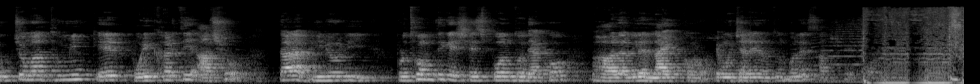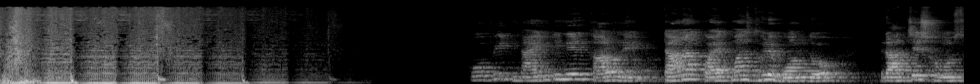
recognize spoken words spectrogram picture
উচ্চ মাধ্যমিকের পরীক্ষার্থী আছো, তারা ভিডিওটি প্রথম থেকে শেষ পর্যন্ত দেখো, ভালো লাগলে লাইক করো এবং চ্যানেলে নতুন হলে সাবস্ক্রাইব করো। কোভিড নাইন্টিনের কারণে টানা কয়েক মাস ধরে বন্ধ রাজ্যের সমস্ত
